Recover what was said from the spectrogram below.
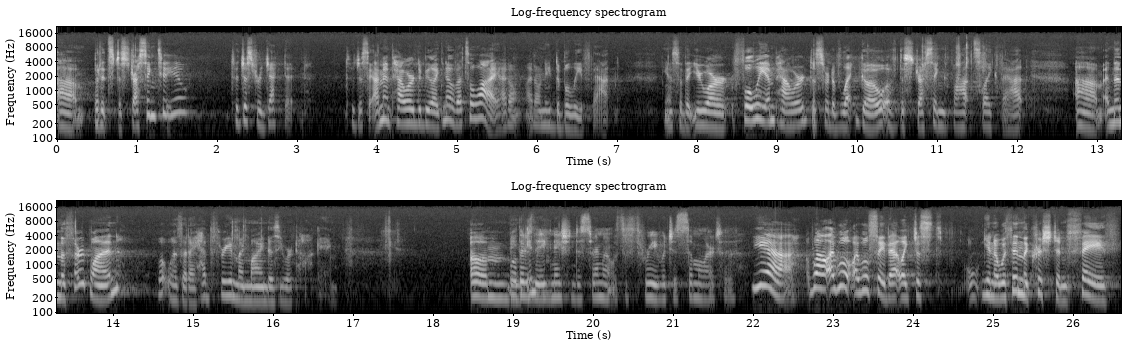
um, but it's distressing to you, to just reject it. To just say, I'm empowered to be like, no, that's a lie. I don't, I don't need to believe that. You know, so that you are fully empowered to sort of let go of distressing thoughts like that. Um, and then the third one, what was it? I had three in my mind as you were talking. Um, well, there's in- the Ignatian discernment with the three, which is similar to. Yeah. Well, I will. I will say that, like, just you know, within the Christian faith,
